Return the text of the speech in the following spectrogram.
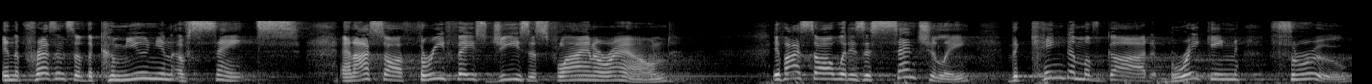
in the presence of the communion of saints, and I saw three faced Jesus flying around, if I saw what is essentially the kingdom of God breaking through,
